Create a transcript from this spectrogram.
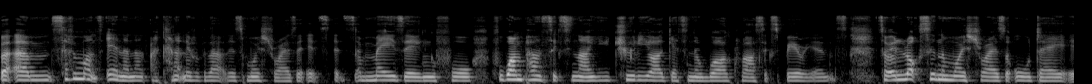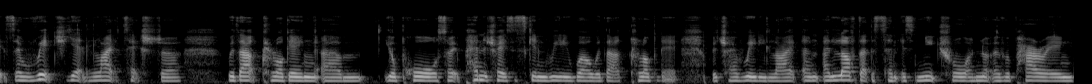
But um, seven months in, and I cannot live without this moisturizer. It's it's amazing for for one pound sixty nine. You truly are getting a world class experience. So it locks in the moisturizer all day. It's a rich yet light texture without clogging um, your pores. So it penetrates the skin really well without clogging it, which I really like. And I love that the scent is neutral and not overpowering.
